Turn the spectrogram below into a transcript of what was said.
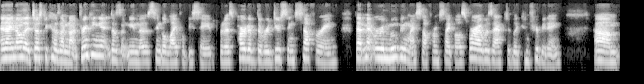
And I know that just because I'm not drinking it doesn't mean that a single life will be saved, but as part of the reducing suffering, that meant removing myself from cycles where I was actively contributing. Um,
